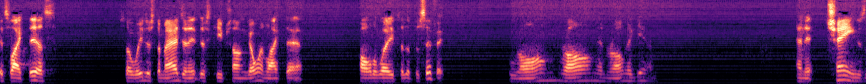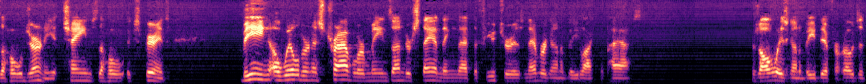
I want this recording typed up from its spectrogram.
it's like this. So we just imagine it just keeps on going like that all the way to the Pacific. Wrong, wrong, and wrong again. And it changed the whole journey, it changed the whole experience. Being a wilderness traveler means understanding that the future is never going to be like the past. There's always going to be different roads. And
